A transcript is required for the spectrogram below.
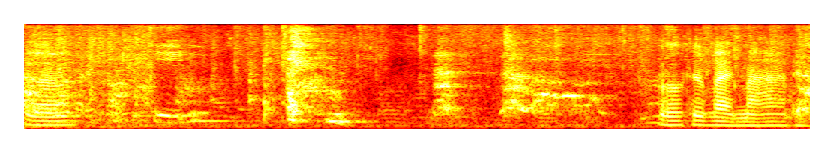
เออทีเออถึงไหลมาเด้อ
